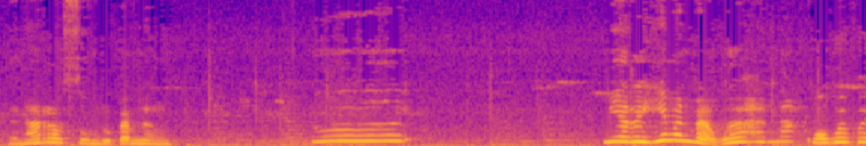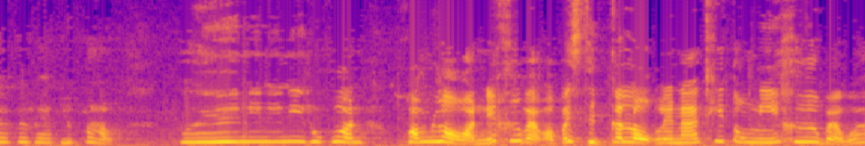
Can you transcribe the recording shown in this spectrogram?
เดี๋ยวนะเราซูมดูแป๊บหนึ่งเฮ้ย มีอะไรที่มันแบบว่าน่ากลัวแวบๆแวบๆหรือเปล่าเฮ้ยนี่นี่นี่ทุกคนความหลอนนี่คือแบบเอาไปสิบกะโหลกเลยนะ ที่ตรงนี้คือแบบว่า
